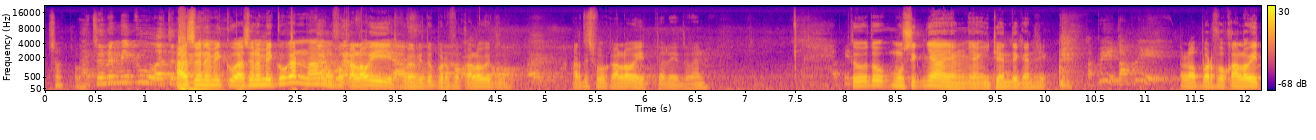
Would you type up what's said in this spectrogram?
Siapa? Hatsune Miku Hatsune Hatsune Miku, Hatsune Miku kan anu bukan- Vocaloid, iya, bukan itu bervokaloid itu. Artis Vocaloid kali itu kan. Itu tuh musiknya yang yang identik kan sih. tapi tapi Pelopor Vocaloid.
